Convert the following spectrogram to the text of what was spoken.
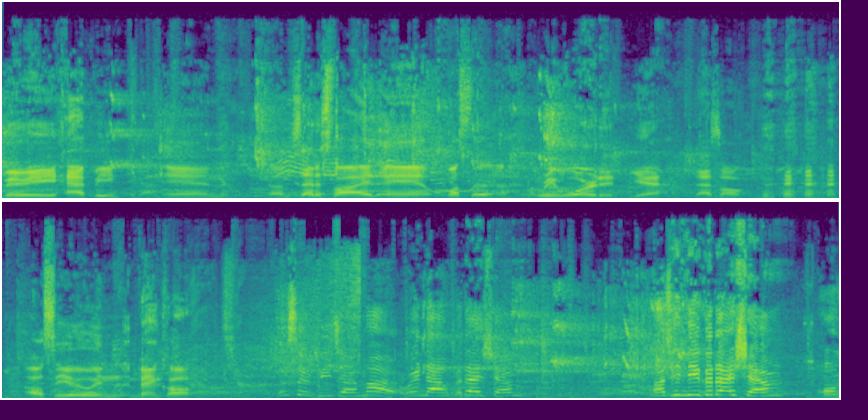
very happy and um, satisfied and what's the rewarded? Yeah, that's all. I'll see you in Bangkok. รู้สึกดีใจมากเว่ายน้ำก็ได้แชมป์มาที่นี่ก็ได้แชมป์ผม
